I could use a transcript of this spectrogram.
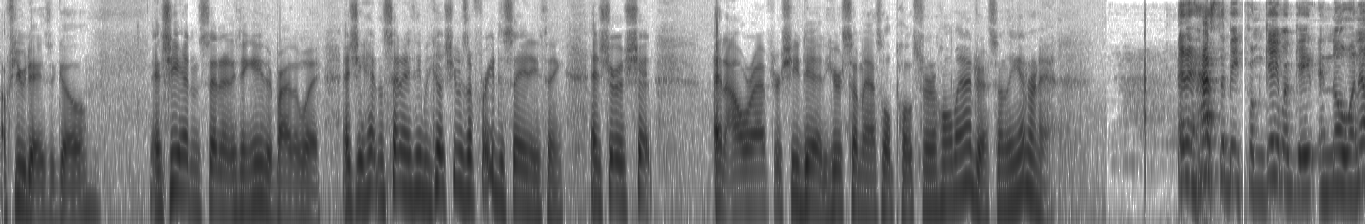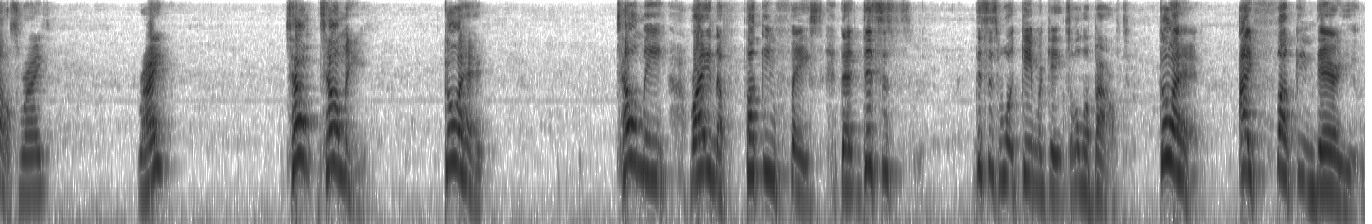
a few days ago, and she hadn't said anything either, by the way. And she hadn't said anything because she was afraid to say anything. And sure as shit, an hour after she did, here's some asshole posting her home address on the internet. And it has to be from Gamergate and no one else, right? Right? Tell tell me. Go ahead. Tell me right in the fucking face that this is this is what Gamergate's all about. Go ahead. I fucking dare you.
